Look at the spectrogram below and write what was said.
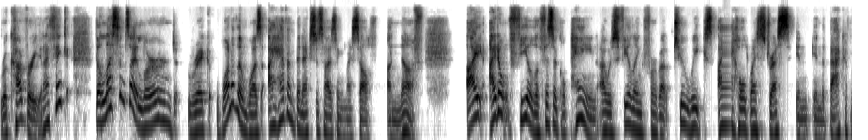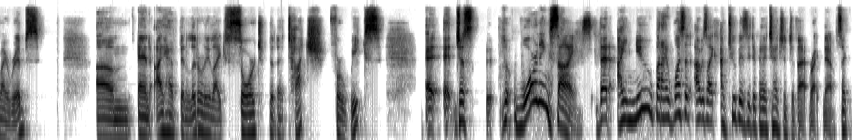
recovery and i think the lessons i learned rick one of them was i haven't been exercising myself enough I, I don't feel the physical pain I was feeling for about two weeks. I hold my stress in, in the back of my ribs um, and I have been literally like sore to the touch for weeks. It, it just warning signs that I knew, but I wasn't. I was like, I'm too busy to pay attention to that right now. It's like,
